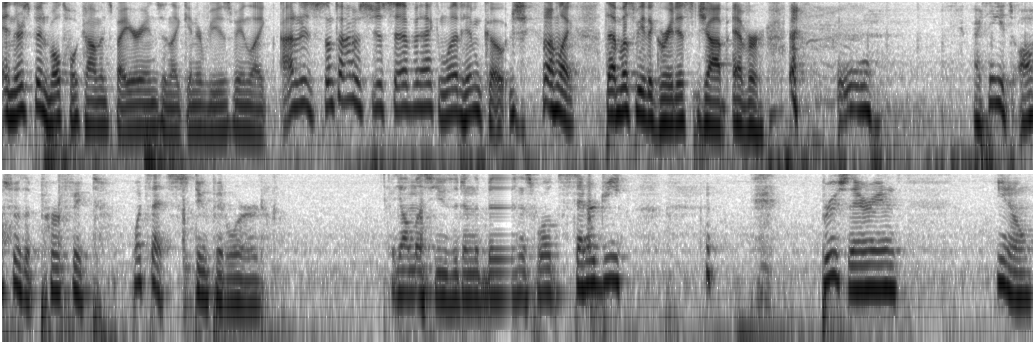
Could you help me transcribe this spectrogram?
And there's been multiple comments by Arians in like interviews being like, I just sometimes just sat back and let him coach. I'm like, that must be the greatest job ever. I think it's also the perfect. What's that stupid word? Y'all must use it in the business world. Synergy. Bruce Arians, you know,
